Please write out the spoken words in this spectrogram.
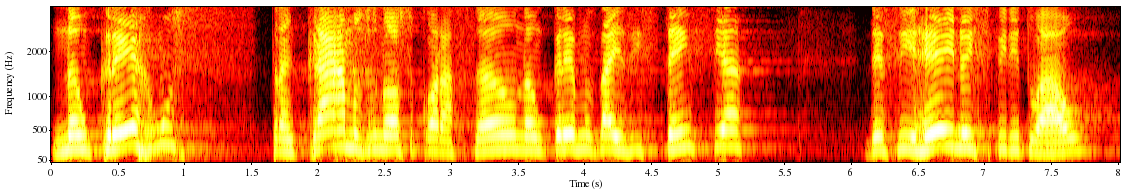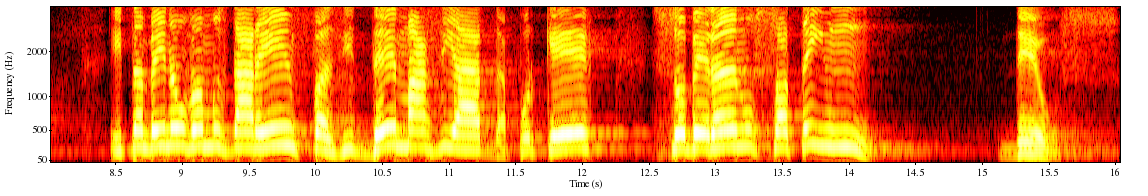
Não crermos, trancarmos o nosso coração, não crermos na existência desse reino espiritual, e também não vamos dar ênfase demasiada, porque soberano só tem um: Deus,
